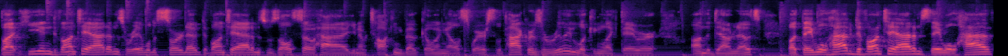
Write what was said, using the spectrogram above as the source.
But he and Davante Adams were able to sort it out. Davante Adams was also, uh, you know, talking about going elsewhere. So the Packers are really looking like they were on the down and outs. But they will have Davante Adams. They will have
